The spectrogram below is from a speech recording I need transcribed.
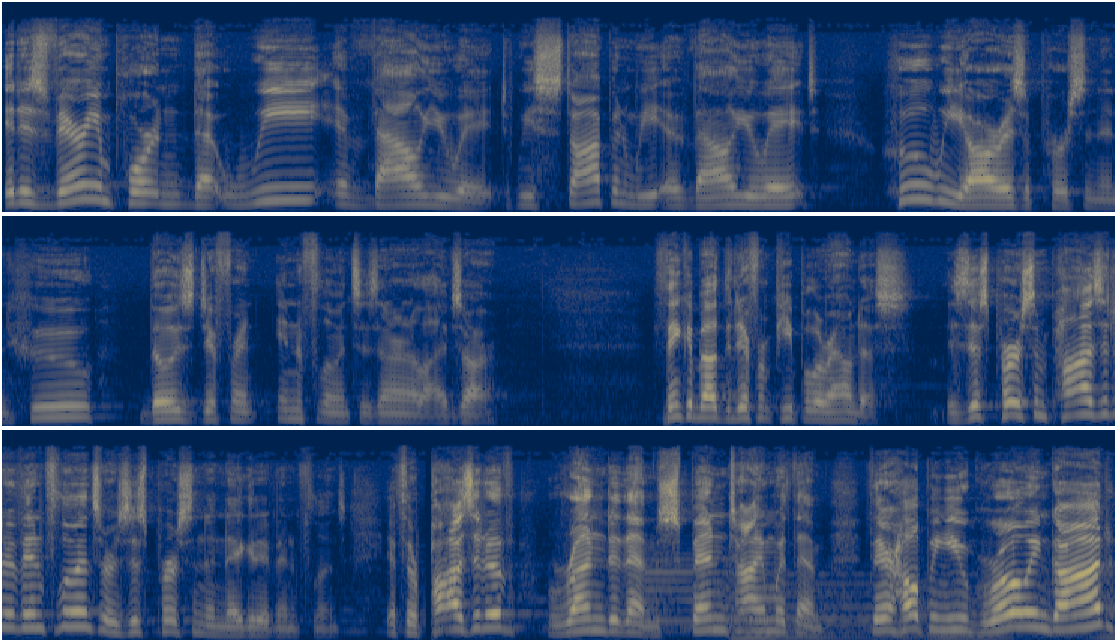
it is very important that we evaluate, we stop and we evaluate who we are as a person and who those different influences in our lives are. Think about the different people around us. Is this person positive influence or is this person a negative influence? If they're positive, run to them, spend time with them. If they're helping you grow in God,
